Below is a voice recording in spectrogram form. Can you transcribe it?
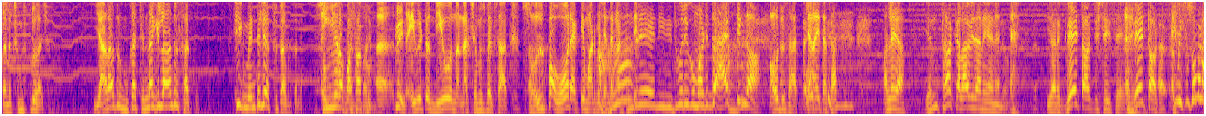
ನನ್ನ ಕ್ಷಮಿಸ್ಬಿಡು ರಾಜು. ಯಾರಾದ್ರೂ ಮುಖ ಚೆನ್ನಾಗಿಲ್ಲ ಅಂದ್ರೆ ಸಾಕು. ಹೀಗೆ ಮೆಂಟಲಿ ಅಪ್ಸೆಟ್ ಆಗ್ಬಿಡ್ತಾನೆ. ಸುಮ್ನಿರಪ್ಪ ಸಾಕು ಆ, ದಯವಿಟ್ಟು ನೀವು ನನ್ನ ಕ್ಷಮಿಸ್ಬೇಕು ಸರ್. ಸ್ವಲ್ಪ ಓವರ್ ಆಕ್ಟಿಂಗ್ ಮಾಡ್ಬಿಟ್ಟೆ ಅಂತ ಕಾಣಿಸ್ತೀನಿ ಅಂದ್ರೆ ನೀನ್ ಇದುವರೆಗೂ ಮಾಡಿದ್ದು ಆಕ್ಟಿಂಗ್ ಹೌದು ಸರ್. ಚೆನ್ನಾಯ್ತಾ ಸರ್? ಅಲ್ಲಯ್ಯ ಎಂಥ ಕಲಾವಿದಾನೆಯ ನೀನು. ಯು ಆರ್ ಗ್ರೇಟ್ ಆರ್ಟಿಸ್ಟ್ ಐಸೆ ಗ್ರೇಟ್ ಆರ್ಟಿಸ್ಟ್ ಮಿಸ್ಟರ್ ಸೋಮಣ್ಣ.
